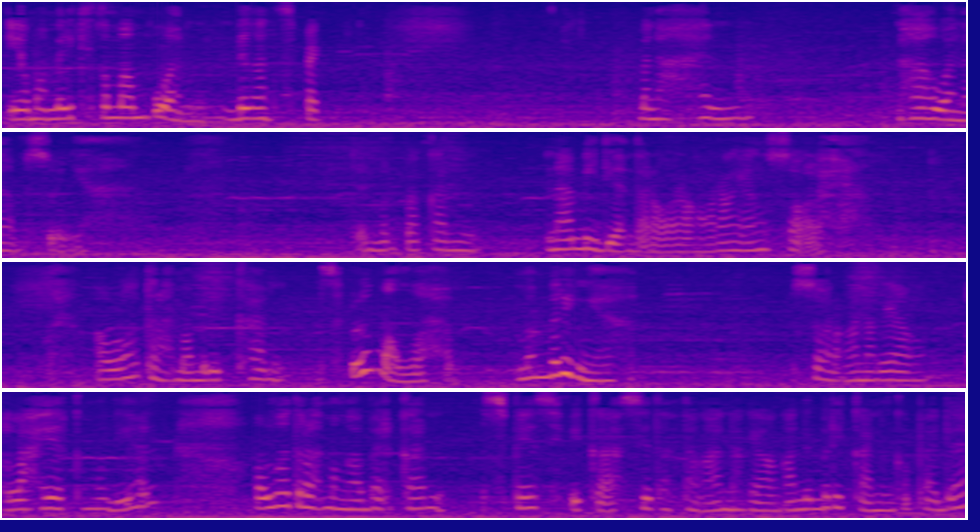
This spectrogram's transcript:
Yang memiliki kemampuan dengan spek menahan hawa nafsunya. Dan merupakan nabi di antara orang-orang yang soleh. Allah telah memberikan sebelum Allah memberinya seorang anak yang lahir kemudian Allah telah mengabarkan spesifikasi tentang anak yang akan diberikan kepada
